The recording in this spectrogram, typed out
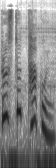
প্রস্তুত থাকুন।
